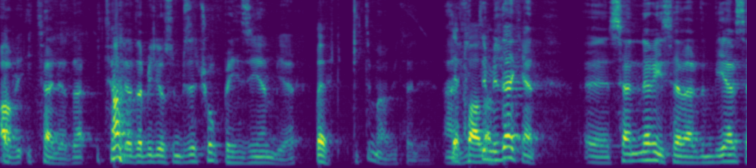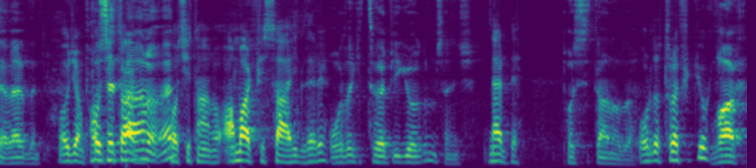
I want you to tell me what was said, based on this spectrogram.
Abi İtalya'da, İtalya'da biliyorsun bize çok benzeyen bir yer. Evet. Gitti mi abi İtalya'ya? Yani gitti mi derken e, sen nereyi severdin, bir yer severdin. Hocam Positano. Positano, he? Positano, Amalfi sahilleri. Oradaki trafiği gördün mü sen hiç? Nerede? Positano'da. Orada trafik yok. ki. Var.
